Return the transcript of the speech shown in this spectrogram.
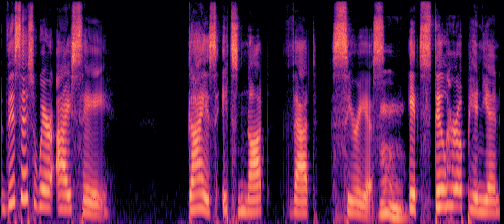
This is where I say, guys, it's not that serious. Mm, It's still her opinion.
